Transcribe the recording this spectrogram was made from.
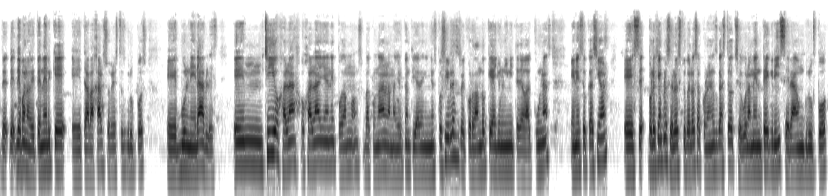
de, bueno, de tener que eh, trabajar sobre estos grupos vulnerables. Em, sí, ojalá, ojalá, ya podamos vacunar a la mayor cantidad de niños posibles, recordando que hay un límite de vacunas en esta ocasión por ejemplo, celosis tuberosa, colonos gastot, seguramente gris será un grupo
